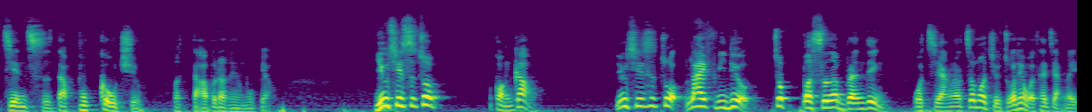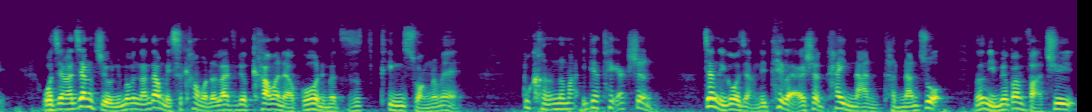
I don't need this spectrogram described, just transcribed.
坚持到不够久而达不到你的目标，尤其是做广告，尤其是做 live video、做 personal branding，我讲了这么久，昨天我才讲而已。我讲了这样久，你们难道每次看我的 live 就看完了过后，你们只是听爽了没？不可能的吗？一定要 take action。这样你跟我讲，你 take 了 action 太难，很难做，然后你没有办法去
